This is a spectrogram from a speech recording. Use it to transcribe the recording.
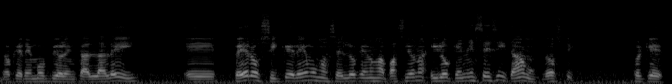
no queremos violentar la ley, eh, pero sí queremos hacer lo que nos apasiona y lo que necesitamos, Dusty. Porque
